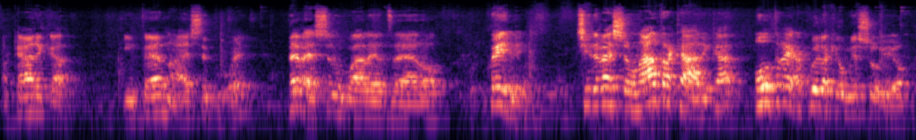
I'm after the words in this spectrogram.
la carica interna a S2 deve essere uguale a zero. Quindi ci deve essere un'altra carica oltre a quella che ho messo io.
